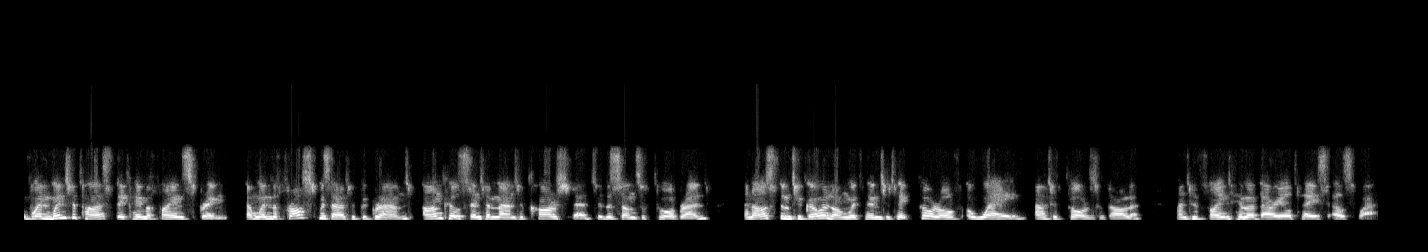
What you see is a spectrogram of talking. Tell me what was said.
when winter passed, there came a fine spring, and when the frost was out of the ground, Arnkel sent a man to Karstead to the sons of Thorbrand and asked them to go along with him to take Thorolf away out of Thorsudala and to find him a burial place elsewhere.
